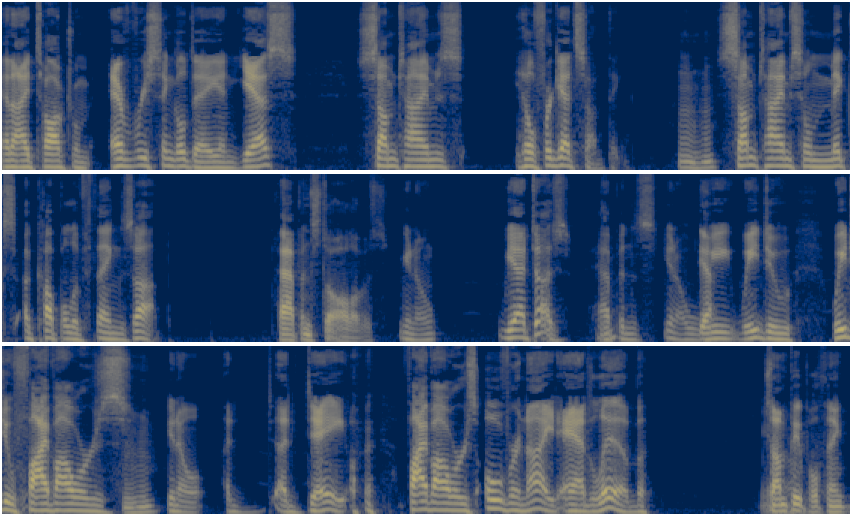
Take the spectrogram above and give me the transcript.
and I talk to him every single day. And yes, sometimes he'll forget something. Mm-hmm. Sometimes he'll mix a couple of things up. Happens to all of us. you know yeah it does happens you know Yeah. we we do we do five hours Mhm. you know a, a day five hours overnight ad lib Some know. people think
